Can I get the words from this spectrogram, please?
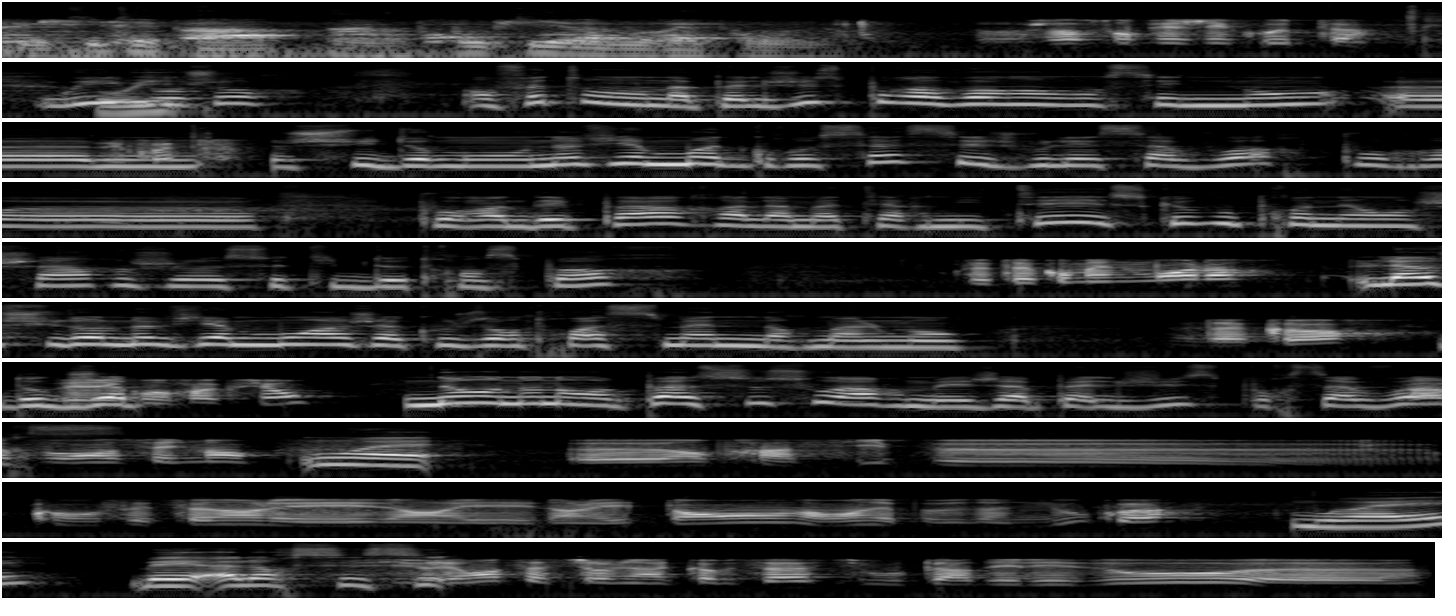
Ne quittez pas, un pompier va vous répondre. Bonjour, pompier, j'écoute. Oui, Oui. bonjour. En fait, on appelle juste pour avoir un renseignement. Euh, Écoute. je suis dans mon neuvième mois de grossesse et je voulais savoir pour, euh, pour un départ à la maternité, est-ce que vous prenez en charge ce type de transport? Vous êtes à combien de mois là? Là, je suis dans le neuvième mois, j'accouche dans trois semaines normalement. D'accord. Donc Des j'app- contractions Non, non, non, pas ce soir, mais j'appelle juste pour Ah, savoir. pour renseignement. Ouais. Euh, en principe, euh, quand vous faites ça dans les, dans les, dans les temps, normalement, on n'a pas besoin de nous, quoi. Ouais. Mais alors, c'est. Si vraiment ça survient comme ça, si vous perdez les os, euh,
